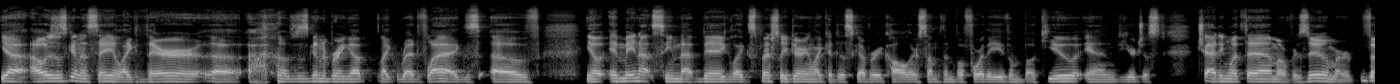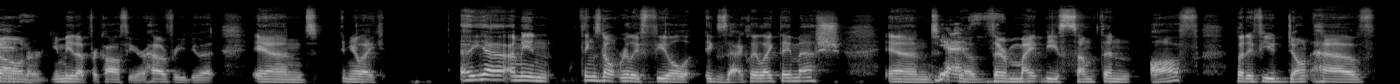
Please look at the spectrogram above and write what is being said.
yeah. I was just gonna say like there. Uh, I was just gonna bring up like red flags of, you know, it may not seem that big, like especially during like a discovery call or something before they even book you, and you're just chatting with them over Zoom or phone, yes. or you meet up for coffee or however you do it, and and you're like, uh, yeah, I mean, things don't really feel exactly like they mesh, and yes. you know there might be something off, but if you don't have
